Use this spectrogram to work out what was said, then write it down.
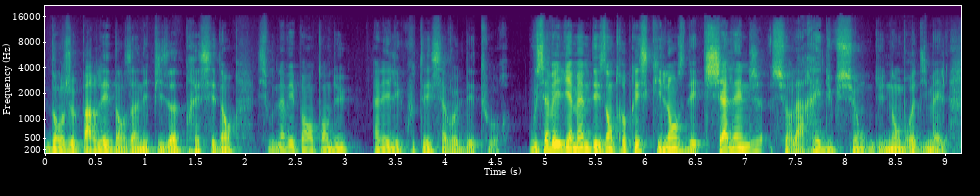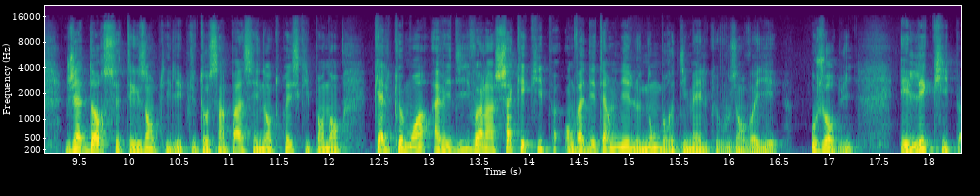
dont je parlais dans un épisode précédent. Si vous n'avez pas entendu, allez l'écouter, ça vaut le détour. Vous savez, il y a même des entreprises qui lancent des challenges sur la réduction du nombre d'emails. J'adore cet exemple, il est plutôt sympa. C'est une entreprise qui, pendant quelques mois, avait dit, voilà, chaque équipe, on va déterminer le nombre d'emails que vous envoyez aujourd'hui, et l'équipe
